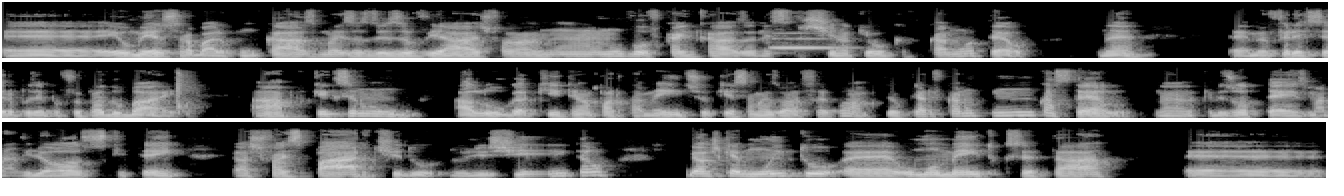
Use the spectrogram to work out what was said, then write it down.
É, eu mesmo trabalho com casa, mas às vezes eu viajo e falo, não, não vou ficar em casa nesse destino aqui, eu vou ficar no hotel, né? É, me ofereceram, por exemplo, eu fui para Dubai. Ah, por que, que você não aluga aqui, tem um apartamento, sei o que, você é mais barato? Eu falei, ah, porque eu quero ficar num, num castelo, né? aqueles hotéis maravilhosos que tem. Eu acho que faz parte do, do destino. Então, eu acho que é muito é, o momento que você está, é,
